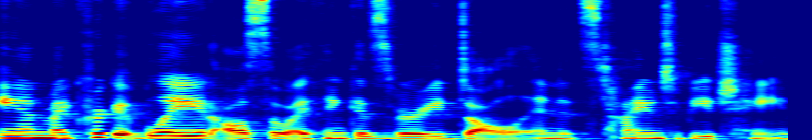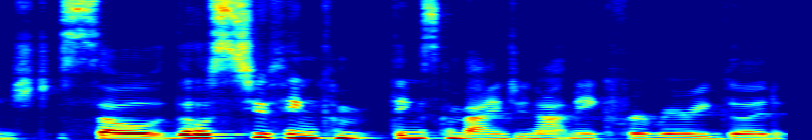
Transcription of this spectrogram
And my Cricut blade also I think is very dull and it's time to be changed. So those two thing com things combined do not make for very good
